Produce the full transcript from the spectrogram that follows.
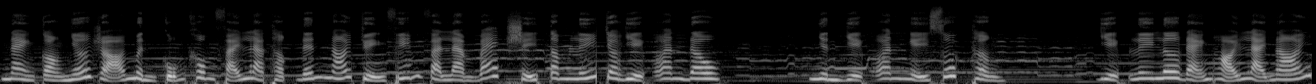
Nàng còn nhớ rõ mình cũng không phải là thật đến nói chuyện phím và làm bác sĩ tâm lý cho Diệp Oanh đâu Nhìn Diệp Oanh nghĩ suốt thần Diệp Ly lơ đảng hỏi lại nói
